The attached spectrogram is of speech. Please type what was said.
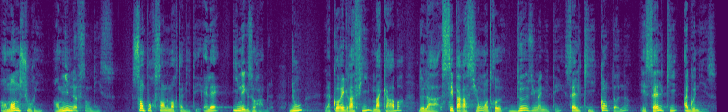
en Mandchourie, en 1910, 100% de mortalité. Elle est inexorable. D'où la chorégraphie macabre de la séparation entre deux humanités, celle qui cantonne et celle qui agonise.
